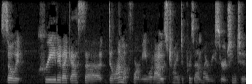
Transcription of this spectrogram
So, it created, I guess, a dilemma for me when I was trying to present my research into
